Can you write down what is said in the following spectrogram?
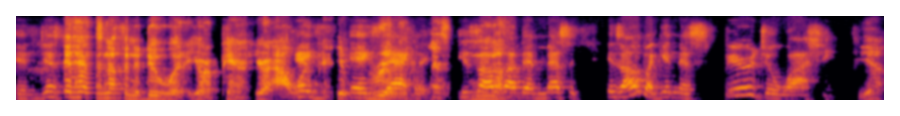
and just. it has nothing to do with your appearance, your outward Ex- appearance. It really Exactly. has It's all about that message. It's all about getting that spiritual washing, Yeah,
